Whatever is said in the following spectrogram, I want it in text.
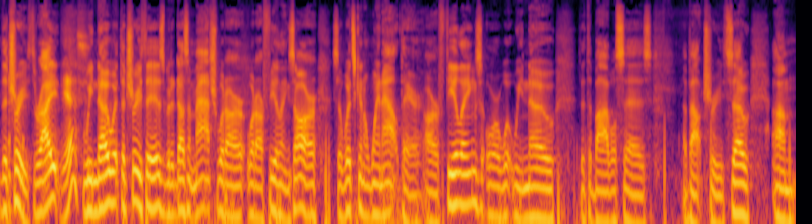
the truth, right? Yes. We know what the truth is, but it doesn't match what our what our feelings are. So what's going to win out there? Our feelings or what we know that the Bible says about truth. So um,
